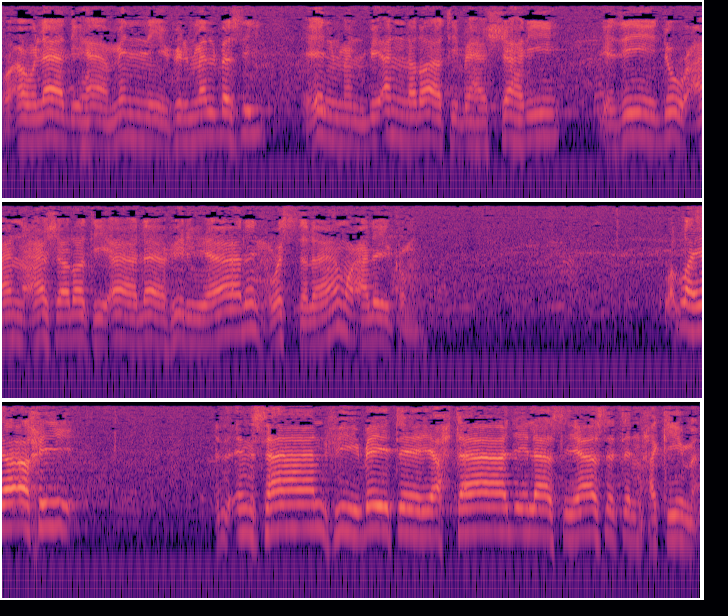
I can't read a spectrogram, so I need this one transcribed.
وأولادها مني في الملبس علما بأن راتبها الشهري يزيد عن عشرة آلاف ريال والسلام عليكم. والله يا أخي الإنسان في بيته يحتاج إلى سياسة حكيمة.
